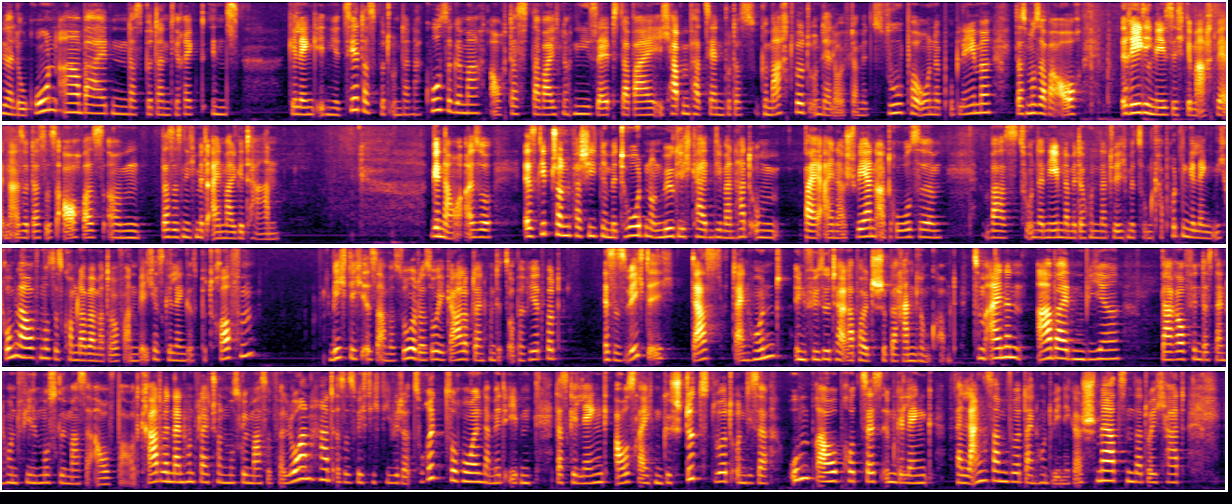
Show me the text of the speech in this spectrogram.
Hyaluron arbeiten. Das wird dann direkt ins Gelenk injiziert. Das wird unter Narkose gemacht. Auch das, da war ich noch nie selbst dabei. Ich habe einen Patienten, wo das gemacht wird und der läuft damit super ohne Probleme. Das muss aber auch regelmäßig gemacht werden. Also das ist auch was, ähm, das ist nicht mit einmal getan. Genau, also es gibt schon verschiedene Methoden und Möglichkeiten, die man hat, um bei einer schweren Arthrose was zu unternehmen, damit der Hund natürlich mit so einem kaputten Gelenk nicht rumlaufen muss. Es kommt aber mal darauf an, welches Gelenk ist betroffen. Wichtig ist aber so oder so, egal ob dein Hund jetzt operiert wird, es ist wichtig, dass dein Hund in physiotherapeutische Behandlung kommt. Zum einen arbeiten wir darauf hin, dass dein Hund viel Muskelmasse aufbaut. Gerade wenn dein Hund vielleicht schon Muskelmasse verloren hat, ist es wichtig, die wieder zurückzuholen, damit eben das Gelenk ausreichend gestützt wird und dieser Umbauprozess im Gelenk verlangsamt wird, dein Hund weniger Schmerzen dadurch hat.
